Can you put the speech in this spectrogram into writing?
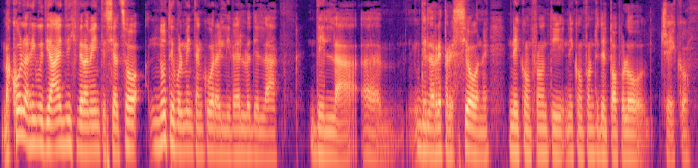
ma con l'arrivo di Heydrich veramente si alzò notevolmente ancora il livello della, della, eh, della repressione nei confronti, nei confronti del popolo ceco.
